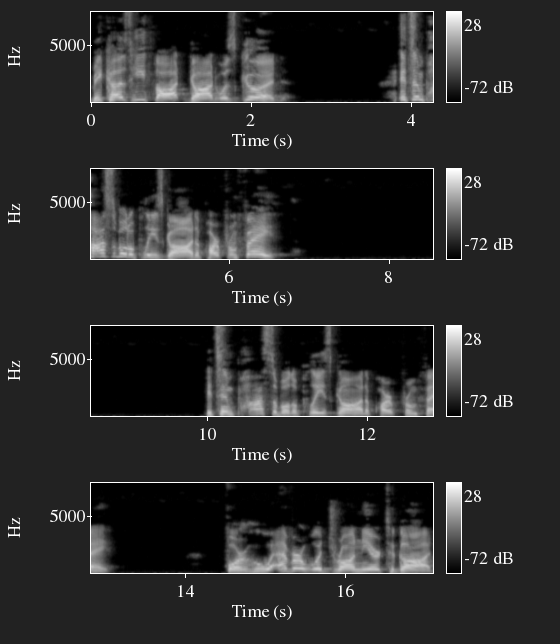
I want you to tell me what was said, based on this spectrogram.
because he thought God was good. It's impossible to please God apart from faith. It's impossible to please God apart from faith. For whoever would draw near to God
